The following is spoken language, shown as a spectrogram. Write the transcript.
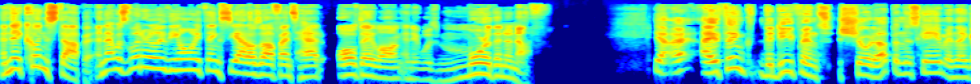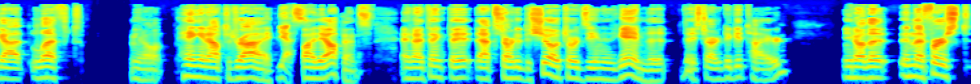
And they couldn't stop it. And that was literally the only thing Seattle's offense had all day long. And it was more than enough. Yeah, I, I think the defense showed up in this game and then got left you know, hanging out to dry yes. by the offense. And I think that that started to show towards the end of the game that they started to get tired. You know, that in the first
